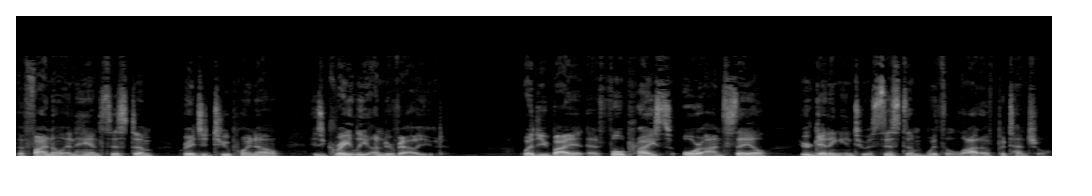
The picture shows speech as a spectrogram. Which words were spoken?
The final enhanced system, Ridgid 2.0, is greatly undervalued. Whether you buy it at full price or on sale, you're getting into a system with a lot of potential.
